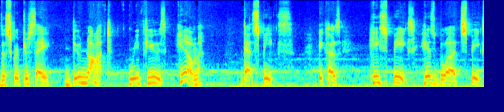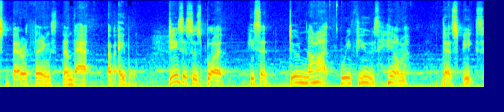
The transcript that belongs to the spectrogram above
The scriptures say, Do not refuse him that speaks, because he speaks, his blood speaks better things than that of Abel. Jesus' blood, he said, do not refuse him that speaks.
